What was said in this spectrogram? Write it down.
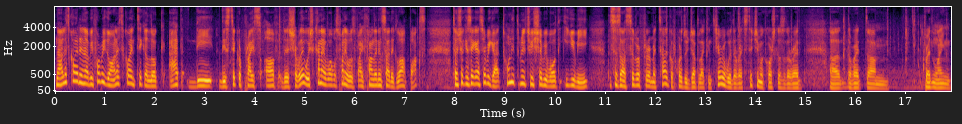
Now let's go ahead and uh, before we go on let's go ahead and take a look at the the sticker price of the chevrolet which kind of what was funny was i found it inside the glove box. So as you can see guys here we got 2023 chevy bolt euv this is a silver flare metallic of course with jet black interior with the red stitching of course because of the red uh the red um red line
